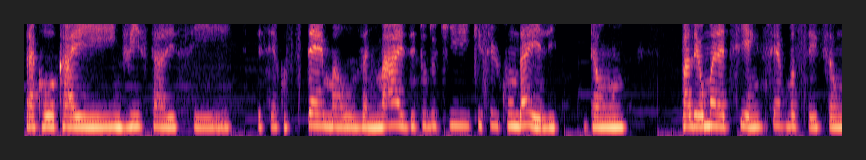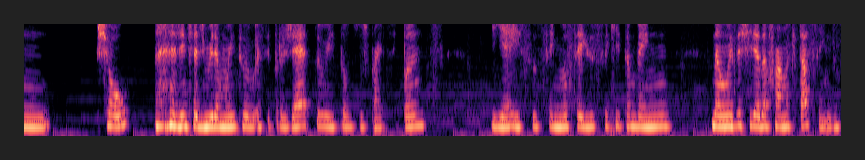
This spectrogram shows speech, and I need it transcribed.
para colocar em vista esse, esse ecossistema, os animais e tudo que, que circunda ele. Então, valeu, Maré de Ciência, vocês são show. A gente admira muito esse projeto e todos os participantes. E é isso, sem vocês, isso aqui também não existiria da forma que está sendo.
